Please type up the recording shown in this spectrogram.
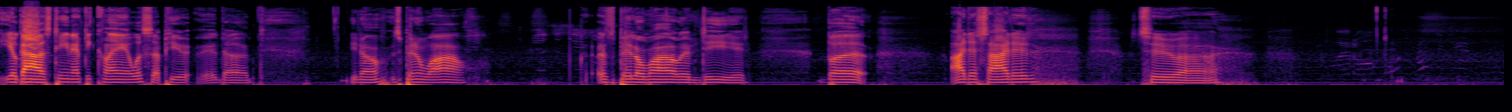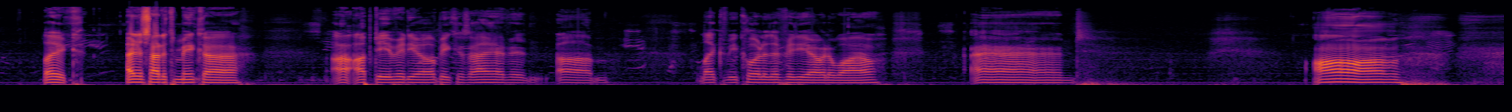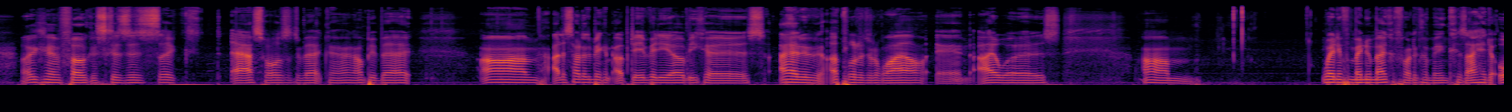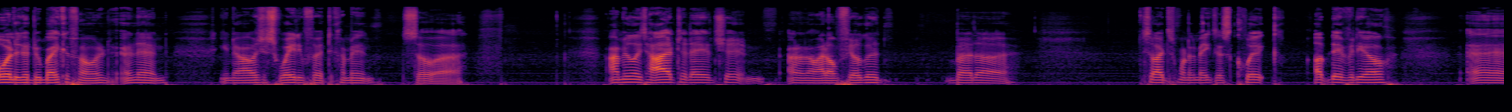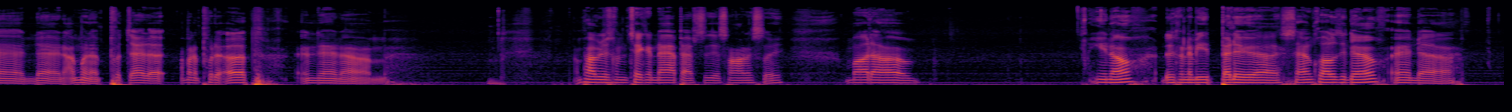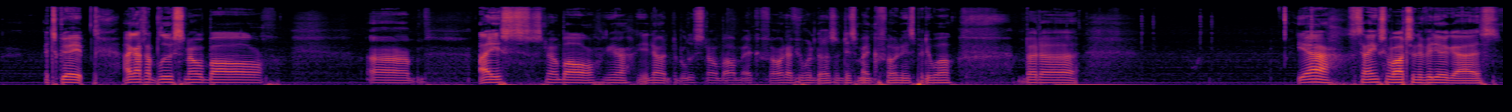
Yo guys, TNFT Clan, what's up here? And uh, you know, it's been a while. It's been a while indeed. But I decided to uh like I decided to make a, a update video because I haven't um like recorded a video in a while and um I can't focus because there's like assholes in the background. I'll be back. Um, I decided to make an update video because I hadn't uploaded in a while, and I was um waiting for my new microphone to come in because I had ordered a new microphone, and then you know I was just waiting for it to come in. So uh, I'm really tired today and shit, and I don't know. I don't feel good, but uh, so I just wanted to make this quick update video and then I'm gonna put that up. I'm gonna put it up, and then um, I'm probably just gonna take a nap after this, honestly. But um, you know, there's gonna be better uh, sound quality now, and uh, it's great. I got the blue snowball, um, ice snowball. Yeah, you know the blue snowball microphone. Everyone knows what this microphone is pretty well, but uh yeah, thanks for watching the video, guys.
